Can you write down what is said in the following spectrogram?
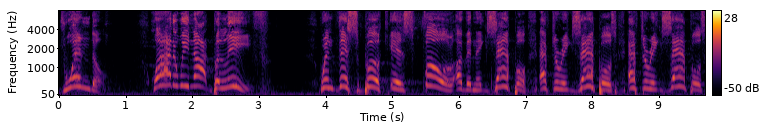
dwindle? Why do we not believe? when this book is full of an example after examples after examples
